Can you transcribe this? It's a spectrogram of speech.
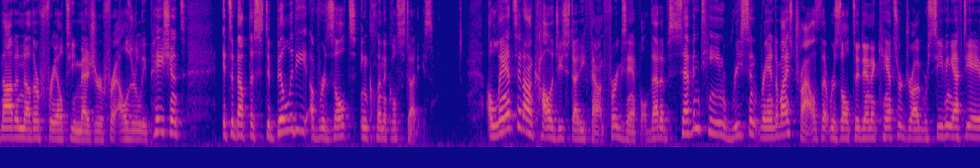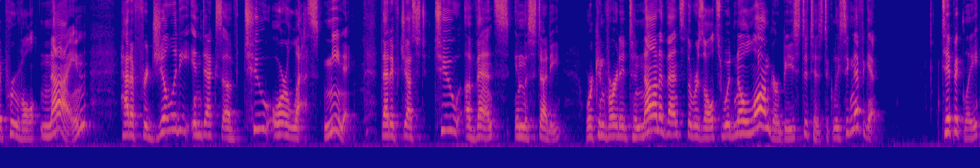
not another frailty measure for elderly patients, it's about the stability of results in clinical studies. A Lancet Oncology study found, for example, that of 17 recent randomized trials that resulted in a cancer drug receiving FDA approval, nine had a fragility index of two or less, meaning that if just two events in the study were converted to non events, the results would no longer be statistically significant. Typically,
